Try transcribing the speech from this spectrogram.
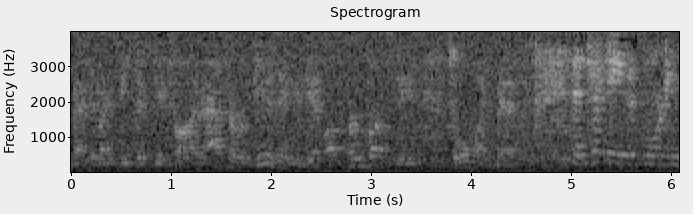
back in 1955 after refusing to give up her bus seat to a white man. And checking this morning's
